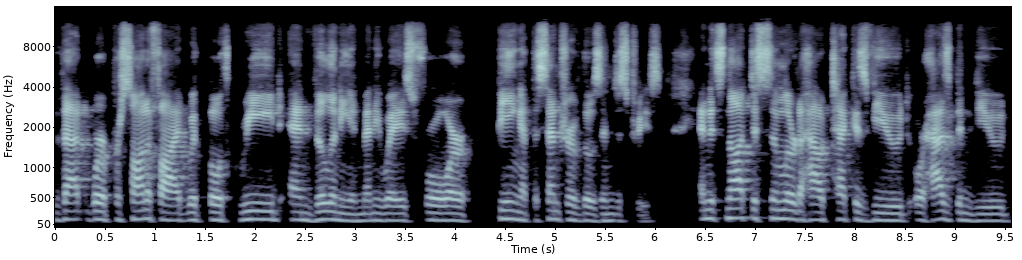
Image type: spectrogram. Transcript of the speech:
that were personified with both greed and villainy in many ways for being at the center of those industries. And it's not dissimilar to how tech is viewed or has been viewed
